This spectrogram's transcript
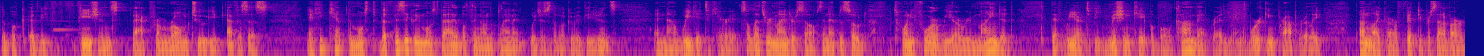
the book of Ephesians back from Rome to Ephesus. And he kept the most, the physically most valuable thing on the planet, which is the book of Ephesians and now we get to carry it. So let's remind ourselves in episode 24, we are reminded that we are to be mission capable, combat ready, and working properly, unlike our 50% of our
